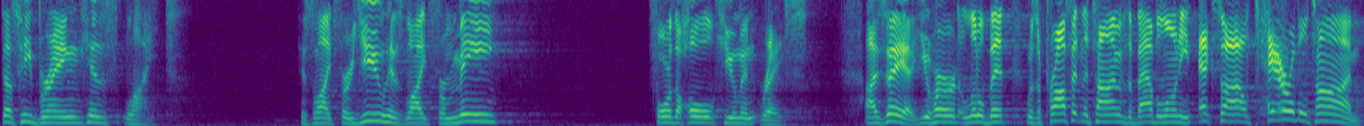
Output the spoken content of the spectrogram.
does he bring his light. His light for you, his light for me, for the whole human race. Isaiah, you heard a little bit, was a prophet in the time of the Babylonian exile, terrible time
